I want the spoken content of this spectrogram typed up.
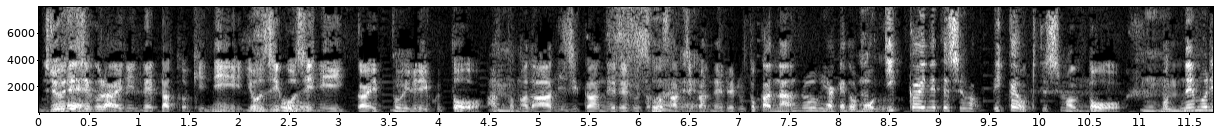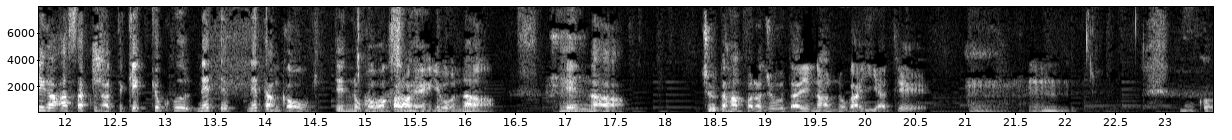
12時ぐらいに寝た時に、4時5時に1回トイレ行くと、うん。あとまだ2時間寝れるとかそうやね。3時間寝れるとかなるんやけど、もう1回寝てしまう、1回起きてしまうと、うん。もう眠りが浅くなって、結局寝て、寝たんか起きてんのか分からへんような、うん。変な、中途半端な状態になるのが嫌で、うん。う。うん。ん。なんか、う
